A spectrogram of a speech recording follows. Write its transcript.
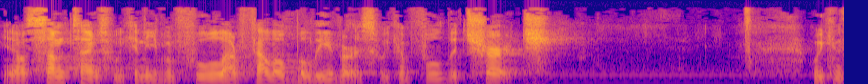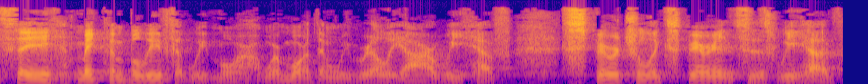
You know, sometimes we can even fool our fellow believers. We can fool the church. We can say, make them believe that we more, we're more than we really are. We have spiritual experiences. We have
